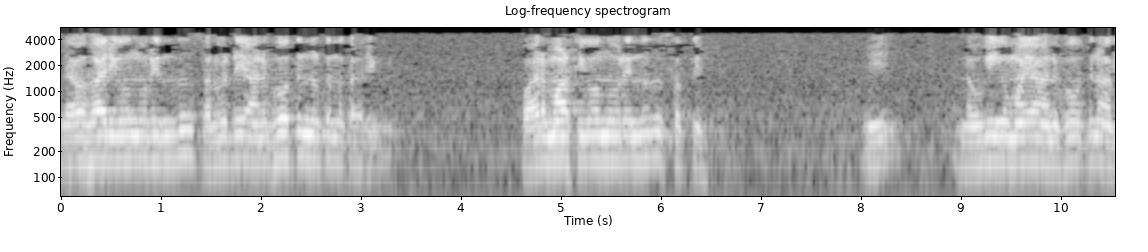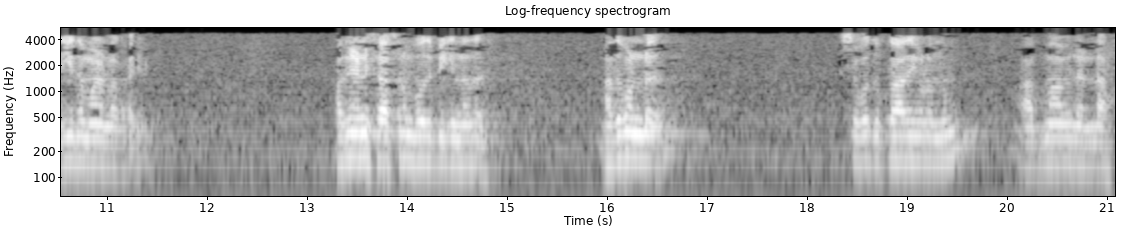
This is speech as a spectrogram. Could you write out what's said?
വ്യാവഹാരികമെന്ന് പറയുന്നത് സർവരുടെയും അനുഭവത്തിൽ നിൽക്കുന്ന കാര്യങ്ങൾ. പാരമാർത്ഥികമെന്ന് പറയുന്നത് സത്യം. ഈ ലൗകികമായ അനുഭവത്തിന് അതീതമായുള്ള കാര്യം. അതിനാണ് ശാസ്ത്രം ബോധിപ്പിക്കുന്നത്. അതുകൊണ്ട് സുഖദുഃഖാദികളൊന്നും ആത്മാവിലല്ല.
